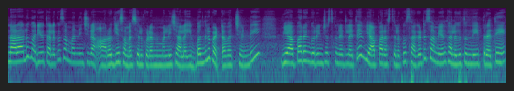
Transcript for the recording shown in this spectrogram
నరాలు మరియు తలకు సంబంధించిన ఆరోగ్య సమస్యలు కూడా మిమ్మల్ని చాలా ఇబ్బందులు పెట్టవచ్చండి. వ్యాపారం గురించి చూసుకున్నట్లయితే వ్యాపారస్తులకు సగటు సమయం కలుగుతుంది. ప్రతి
